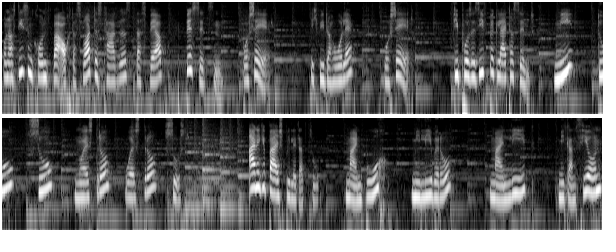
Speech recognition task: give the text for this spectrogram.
Und aus diesem Grund war auch das Wort des Tages das Verb besitzen, poseer. Ich wiederhole, poseer. Die Possessivbegleiter sind mi, du, su, nuestro, vuestro, sus. Einige Beispiele dazu. Mein Buch, mi libro, mein Lied, mi canción,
